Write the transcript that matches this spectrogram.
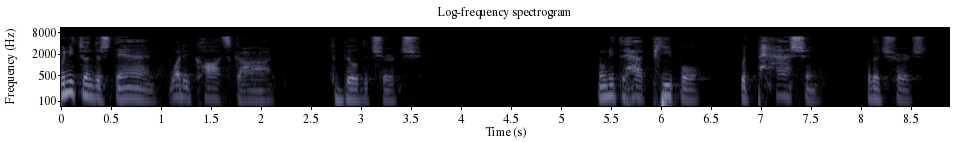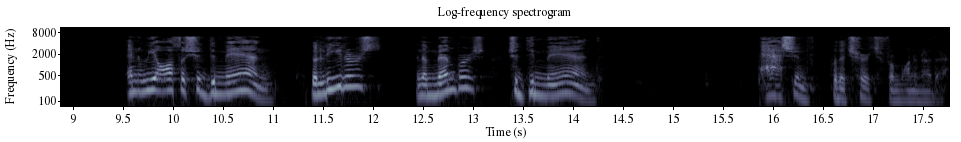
We need to understand what it costs God to build the church. And we need to have people with passion for the church. And we also should demand, the leaders and the members should demand passion for the church from one another.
